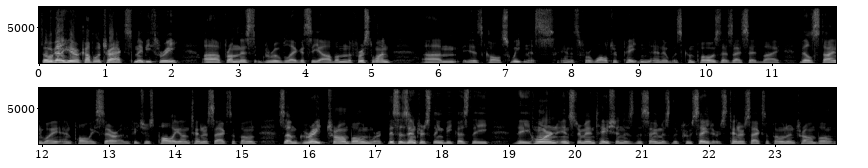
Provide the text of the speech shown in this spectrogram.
So, we're going to hear a couple of tracks, maybe three, uh, from this Groove Legacy album. The first one um, is called Sweetness, and it's for Walter Payton, and it was composed, as I said, by Bill Steinway and Paulie Cerra, and features Paulie on tenor saxophone, some great trombone work. This is interesting because the the horn instrumentation is the same as the Crusaders, tenor saxophone and trombone.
